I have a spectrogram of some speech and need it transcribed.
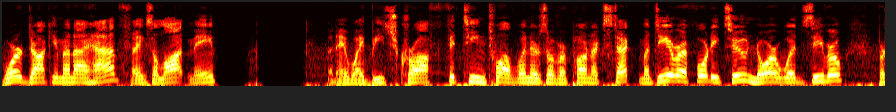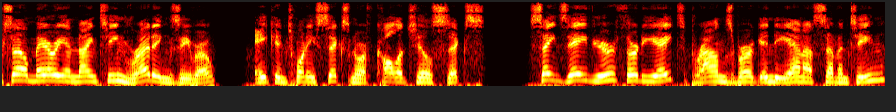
Word document I have. Thanks a lot, me. But anyway, Beechcroft 15-12 winners over Ponitz Tech. Madeira 42, Norwood 0. Purcell Marian 19, Reading 0. Aiken 26, North College Hill 6. St. Xavier 38, Brownsburg, Indiana 17.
